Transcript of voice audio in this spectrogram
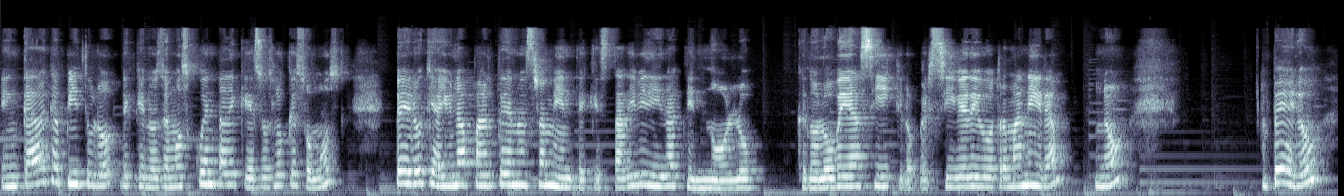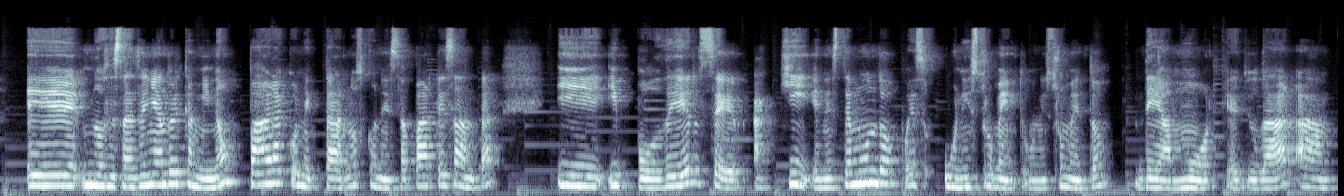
en cada capítulo de que nos demos cuenta de que eso es lo que somos, pero que hay una parte de nuestra mente que está dividida que no lo que no lo ve así, que lo percibe de otra manera, ¿no? Pero eh, nos está enseñando el camino para conectarnos con esa parte santa y, poder ser aquí en este mundo, pues un instrumento, un instrumento de amor, que ayudar a,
